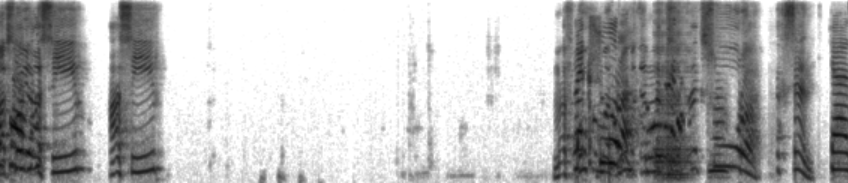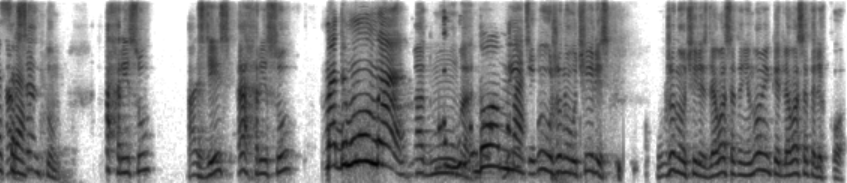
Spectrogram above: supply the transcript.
А в слове асир, асир, мафтуха, мадмума, максура, Кясра. акцентум. Ахрису, а здесь ахрису, Мадмума. мадмума. Дома. Видите, вы уже научились, уже научились. Для вас это не новенькое, для вас это легко.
